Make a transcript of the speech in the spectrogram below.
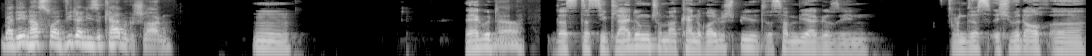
bei denen hast du halt wieder in diese Kerbe geschlagen. Hm. Ja gut, Ja. dass, dass die Kleidung schon mal keine Rolle spielt, das haben wir ja gesehen. Und das, ich würde auch äh,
